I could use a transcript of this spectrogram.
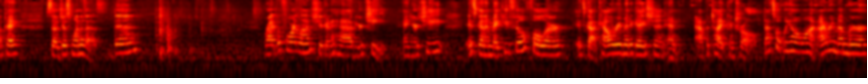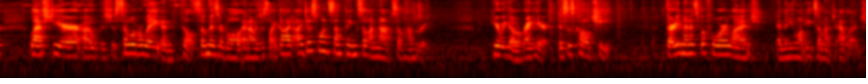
okay? So just one of those. Then, right before lunch, you're gonna have your cheat. And your cheat going to make you feel fuller. It's got calorie mitigation and appetite control. That's what we all want. I remember last year I was just so overweight and felt so miserable and I was just like, God, I just want something so I'm not so hungry. Here we go, right here. This is called cheat. 30 minutes before lunch and then you won't eat so much at lunch.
